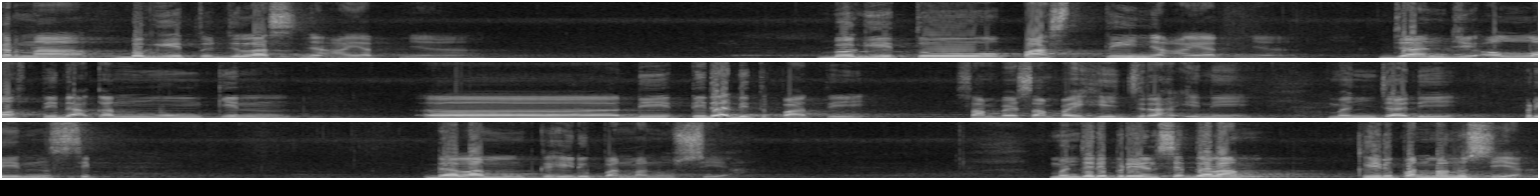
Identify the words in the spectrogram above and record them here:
Karena begitu jelasnya ayatnya, begitu pastinya ayatnya, janji Allah tidak akan mungkin uh, di, tidak ditepati sampai-sampai hijrah ini menjadi prinsip dalam kehidupan manusia. Menjadi prinsip dalam kehidupan manusia.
